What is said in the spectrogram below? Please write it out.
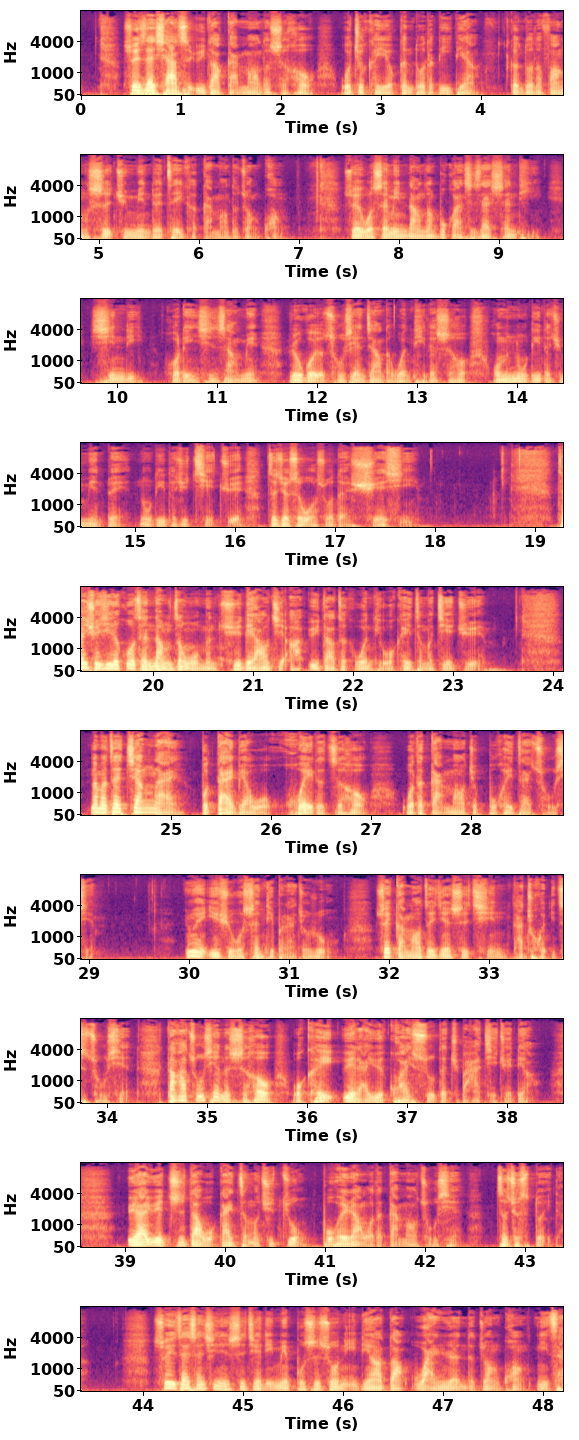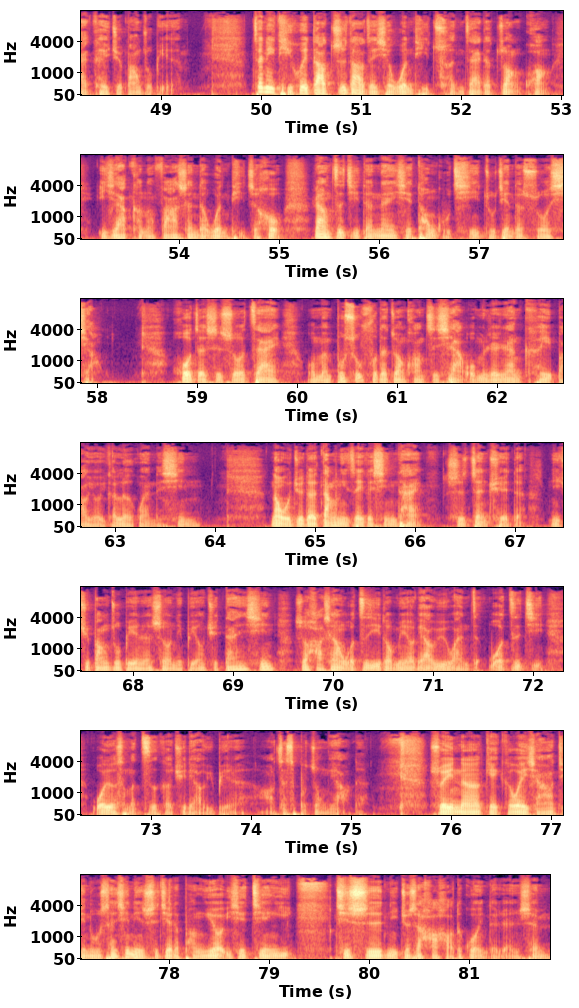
所以在下次遇到感冒的时候，我就可以有更多的力量、更多的方式去面对这个感冒的状况。所以我生命当中，不管是在身体、心理或灵性上面，如果有出现这样的问题的时候，我们努力的去面对，努力的去解决，这就是我说的学习。在学习的过程当中，我们去了解啊，遇到这个问题，我可以怎么解决。那么在将来，不代表我会了之后，我的感冒就不会再出现，因为也许我身体本来就弱，所以感冒这件事情它就会一直出现。当它出现的时候，我可以越来越快速的去把它解决掉，越来越知道我该怎么去做，不会让我的感冒出现，这就是对的。所以在三千年世界里面，不是说你一定要到完人的状况，你才可以去帮助别人。在你体会到、知道这些问题存在的状况，以及它可能发生的问题之后，让自己的那一些痛苦期逐渐的缩小，或者是说，在我们不舒服的状况之下，我们仍然可以保有一个乐观的心。那我觉得，当你这个心态是正确的，你去帮助别人的时候，你不用去担心，说好像我自己都没有疗愈完我自己，我有什么资格去疗愈别人啊？这是不重要的。所以呢，给各位想要进入身心灵世界的朋友一些建议。其实你就是好好的过你的人生，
